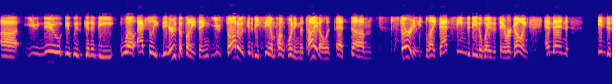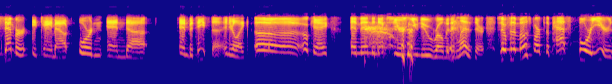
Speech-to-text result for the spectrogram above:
Uh, you knew it was going to be well. Actually, here's the funny thing: you thought it was going to be CM Punk winning the title at, at um, 30. Like that seemed to be the way that they were going. And then in December, it came out Orton and uh, and Batista, and you're like, uh, okay. And then the next year, you knew Roman and Lesnar. So for the most part, for the past four years,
